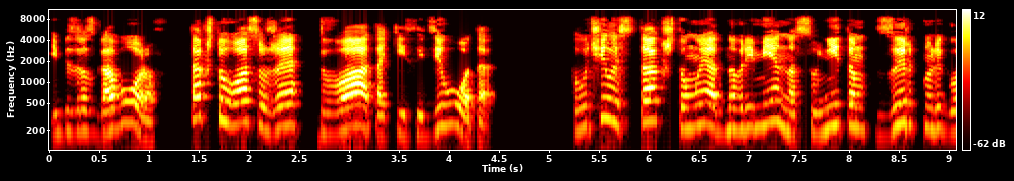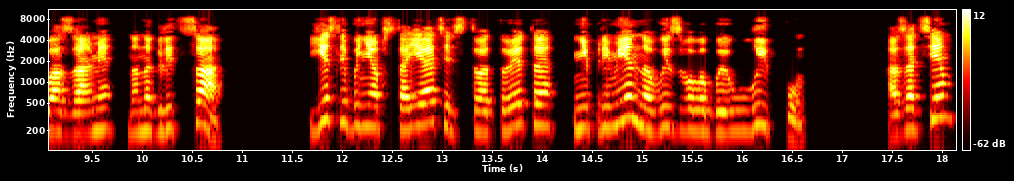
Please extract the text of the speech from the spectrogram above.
и без разговоров, так что у вас уже два таких идиота. Получилось так, что мы одновременно с Унитом зыркнули глазами на наглеца. Если бы не обстоятельства, то это непременно вызвало бы улыбку. А затем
